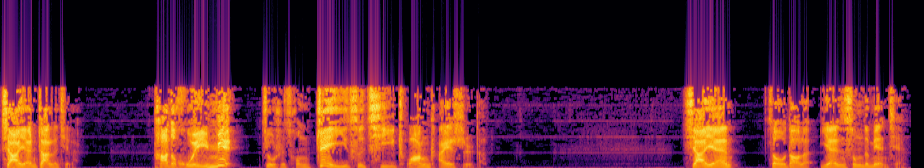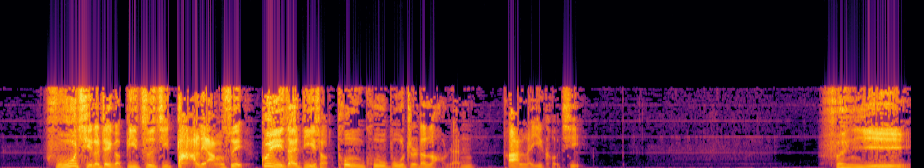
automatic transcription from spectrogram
夏言站了起来，他的毁灭就是从这一次起床开始的。夏言走到了严嵩的面前，扶起了这个比自己大两岁、跪在地上痛哭不止的老人，叹了一口气：“分宜。”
